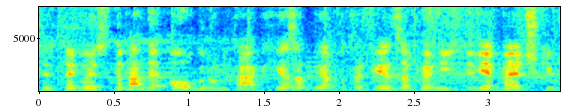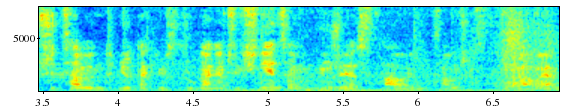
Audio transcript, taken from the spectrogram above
te, tego jest naprawdę ogrom, tak? Ja, za, ja potrafiłem zapełnić dwie beczki przy całym dniu takim strugania. Oczywiście nie całym dniu, że ja stałem i cały czas strugałem,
